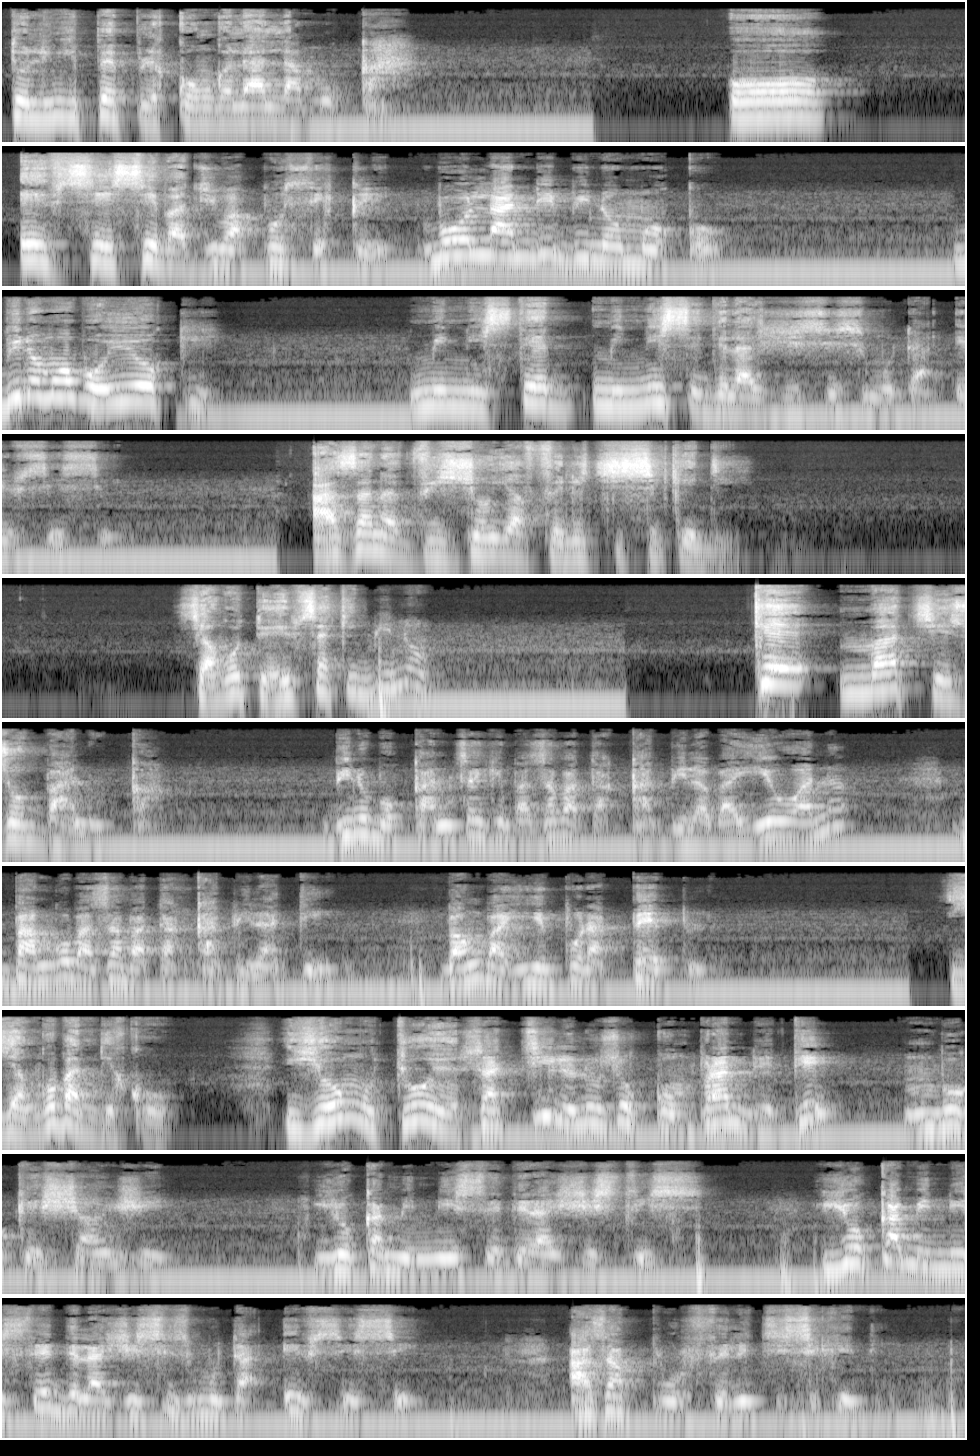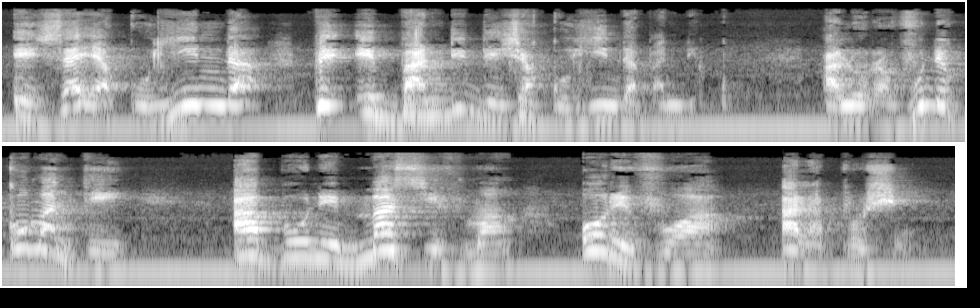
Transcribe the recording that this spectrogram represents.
Tolingi peuple congolais alamuka o fcc bazwi baposte clé. Bolandi bino moko. Bino mo boyoki. Ministère ministre de la justice moto ya fcc aza na vision ya félix tshisekedi yango toyebisaki bino ke match ezobaluka. Bino bokanisaki baza bato ya kabila baye wana bango baza bato ya kabila te. Bango baye mpo na peuple. Yango bandeko yo motu oyo oza ti lelo ozokomprendre te mboka echange yoka ministre de la justice. Yoka ministère de la justice moto ya fcc aza pour félix tshisekedi eza ya koyinda mpe ebandi deja koyinda bandeko. Alors à vous de commenter. Abonnez massivement. Au revoir. À la prochaine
